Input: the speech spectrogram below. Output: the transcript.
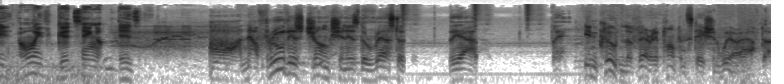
only only good thing is Ah, now through this junction is the rest of the alley, including the very pumping station we're after.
